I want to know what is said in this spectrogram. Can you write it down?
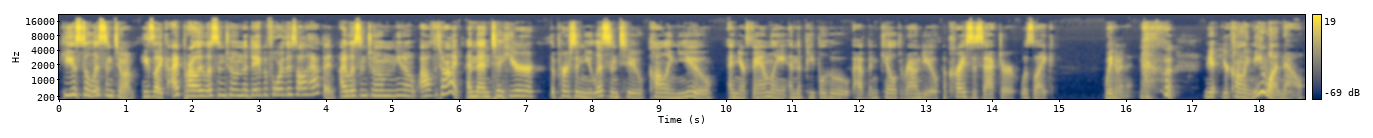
He used to listen to him. He's like, I probably listened to him the day before this all happened. I listened to him, you know, all the time. And then to hear the person you listen to calling you and your family and the people who have been killed around you a crisis actor was like, wait a minute. You're calling me one now.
